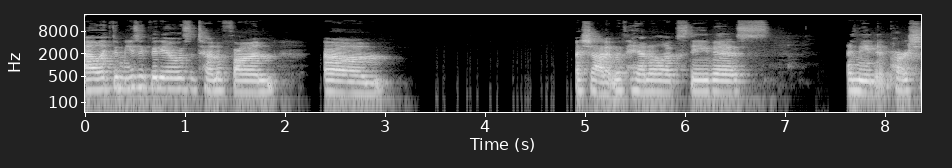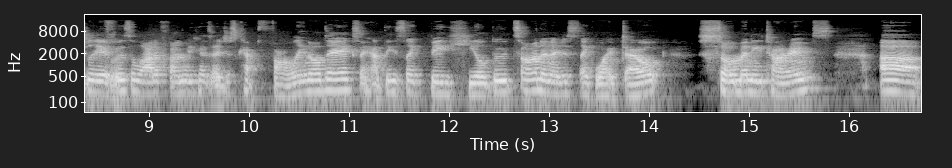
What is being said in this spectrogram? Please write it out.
uh, like the music video was a ton of fun. Um, I shot it with Hannah Lux Davis. I mean, it, partially it was a lot of fun because I just kept falling all day because I had these like big heel boots on and I just like wiped out so many times, uh,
